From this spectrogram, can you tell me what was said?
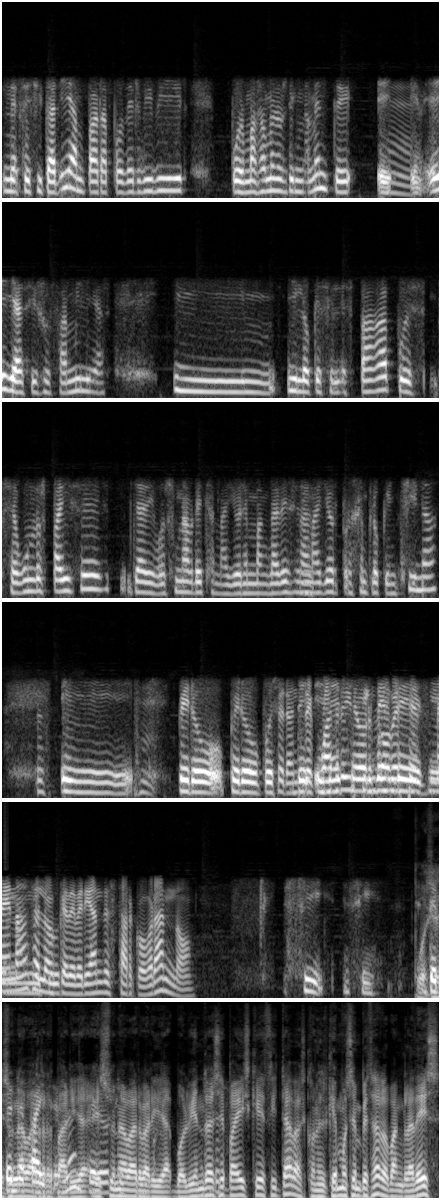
necesitarían para poder vivir, pues más o menos dignamente, eh, Mm. en ellas y sus familias. Y, y lo que se les paga, pues según los países, ya digo, es una brecha mayor. En Bangladesh es mayor, por ejemplo, que en China. Eh, pero, pero pues pero de- entre en cuatro y cinco orden de- veces de menos de lo que deberían de estar cobrando Sí, sí. Pues es una barbaridad, es una barbaridad. Volviendo a ese país que citabas, con el que hemos empezado, Bangladesh,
